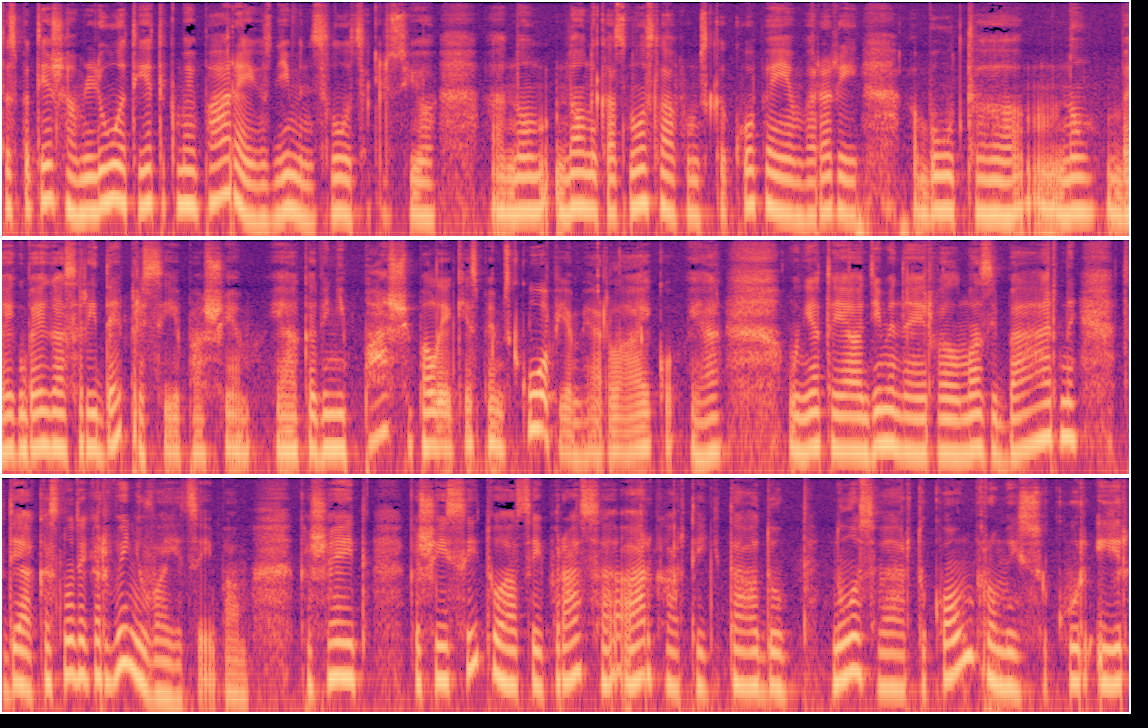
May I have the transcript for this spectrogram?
tas patiešām ļoti ietekmē pārējos ģimenes locekļus, jo eh, nu, nav nekāds noslēpums, ka kopējiem var arī būt eh, nu, beigu beigās arī depresija pašiem, ja, ka viņi paši paliek iespējams kopjami ar laiku. Ja? Un, ja tajā ģimenē ir vēl mazi bērni, tad jā, kas notiek ar viņu vajadzībām? Ka, šeit, ka šī situācija prasa ārkārtīgi tādu nosvērtu kompromisu, kur ir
